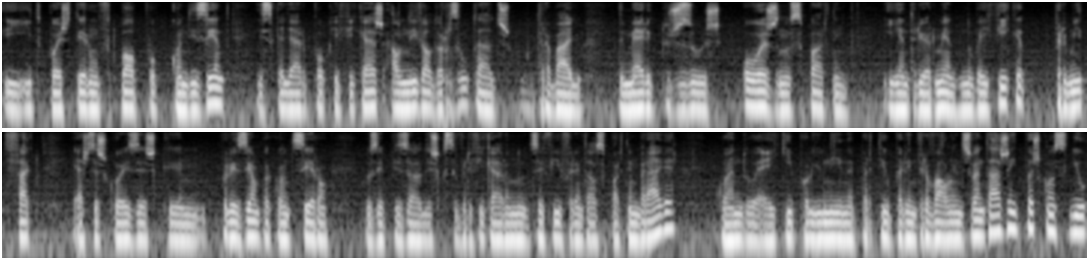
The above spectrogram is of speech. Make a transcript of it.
e, e, depois ter um futebol pouco condizente e se calhar pouco eficaz ao nível dos resultados. O trabalho de mérito de Jesus hoje no Sporting e anteriormente no Benfica permite de facto estas coisas que, por exemplo, aconteceram os episódios que se verificaram no desafio frente ao Sporting Braga, quando a equipa leonina partiu para intervalo em desvantagem e depois conseguiu,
